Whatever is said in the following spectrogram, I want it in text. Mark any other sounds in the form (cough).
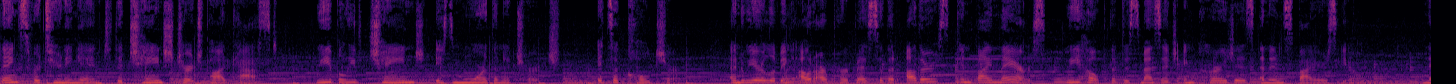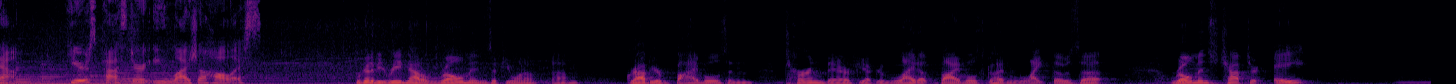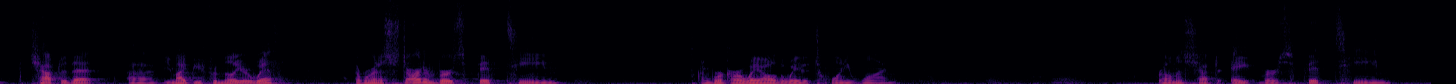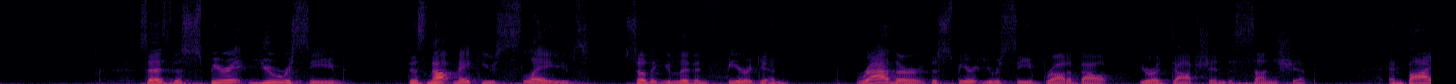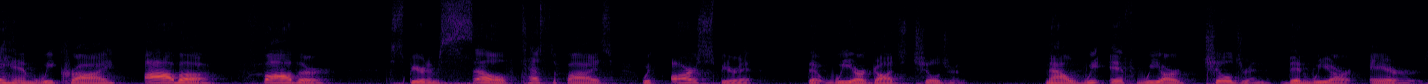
Thanks for tuning in to the Change Church podcast. We believe change is more than a church, it's a culture. And we are living out our purpose so that others can find theirs. We hope that this message encourages and inspires you. Now, here's Pastor Elijah Hollis. We're going to be reading out of Romans if you want to um, grab your Bibles and turn there. If you have your light up Bibles, go ahead and light those up. Romans chapter 8, chapter that uh, you might be familiar with. And we're going to start in verse 15 and work our way all the way to 21. Romans chapter 8, verse 15 says, The Spirit you received does not make you slaves so that you live in fear again. Rather, the Spirit you received brought about your adoption to sonship. And by him we cry, Abba, Father. The Spirit Himself testifies with our spirit that we are God's children. Now, we, if we are children, then we are heirs,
